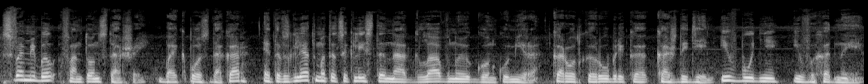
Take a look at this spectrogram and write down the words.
С вами был Фонтон Старший. Байкпост Дакар – это взгляд мотоциклиста на главную гонку мира. Короткая рубрика «Каждый день» и в будни, и в выходные.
